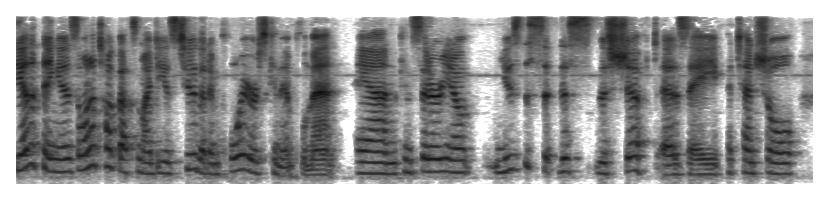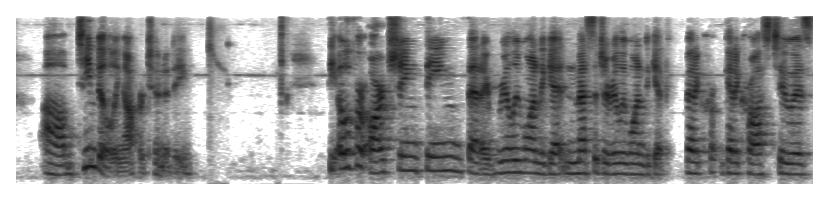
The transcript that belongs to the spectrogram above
The other thing is I want to talk about some ideas too that employers can implement and consider. You know, use this this this shift as a potential um, team building opportunity. The overarching theme that I really wanted to get and message I really wanted to get get across to is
